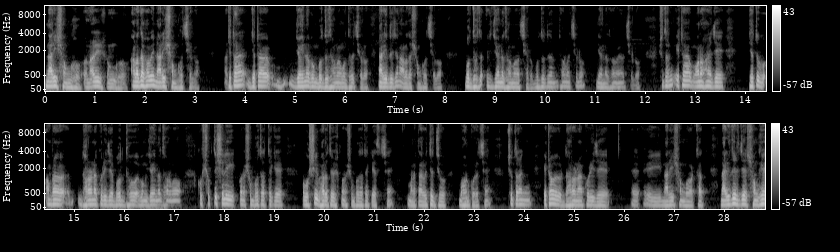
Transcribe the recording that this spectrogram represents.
নারী সংঘ। নারীর সংঘ। আলাদাভাবে নারী সংঘ ছিল। যেটা যেটা জৈন এবং বৌদ্ধ ধর্মের মধ্যেও ছিল নারীদের জন্য আলাদা সংঘ ছিল। বৌদ্ধ জৈন ধর্মেও ছিল, বৌদ্ধ ধর্ম ছিল, জৈন ধর্মেও ছিল। সুতরাং এটা মনে হয় যে, যেহেতু আমরা ধারণা করি যে বৌদ্ধ এবং জৈন ধর্ম খুব শক্তিশালী কোনো সভ্যতা থেকে, অবশ্যই ভারতের কোনো সভ্যতা থেকে এসছে মানে তার ঐতিহ্য বহন করেছে। সুতরাং এটাও ধারণা করি যে এই নারী সংঘ অর্থাৎ নারীদের যে সংঘে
